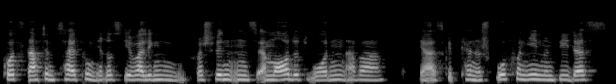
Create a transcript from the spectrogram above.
kurz nach dem Zeitpunkt ihres jeweiligen Verschwindens ermordet wurden. Aber ja, es gibt keine Spur von ihnen und wie das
